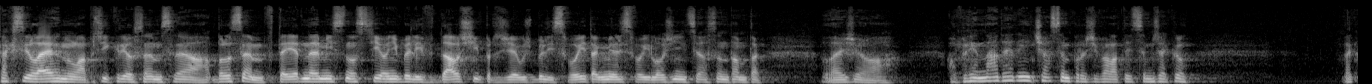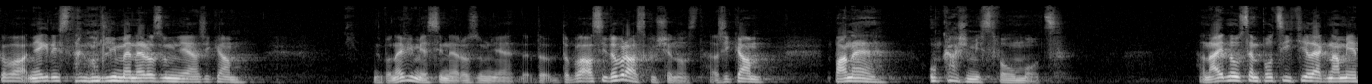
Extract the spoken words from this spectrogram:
tak si léhnul a přikryl jsem se a byl jsem v té jedné místnosti, oni byli v další, protože už byli svoji, tak měli svoji ložnici a jsem tam tak ležel a, úplně nádherný čas jsem prožíval a teď jsem řekl, taková, někdy se tak modlíme nerozumně a říkám, nebo nevím, jestli nerozumně, to, to byla asi dobrá zkušenost. A říkám, pane, ukaž mi svou moc. A najednou jsem pocítil, jak na mě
